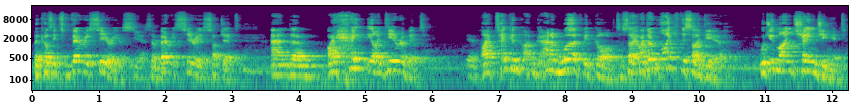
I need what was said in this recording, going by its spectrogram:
because it's very serious. Yeah. It's a very serious subject, and um, I hate the idea of it. Yes. I've taken, I've had a word with God to say, I don't like this idea. Would you mind changing it?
